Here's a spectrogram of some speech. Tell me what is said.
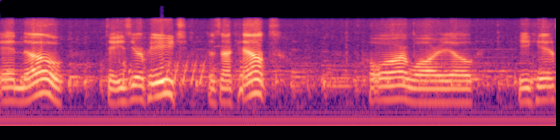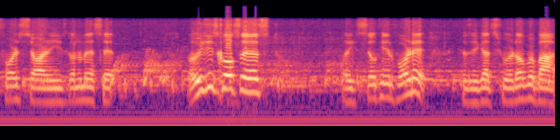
And no, Daisy or Peach does not count. Poor Wario. He can't force star and he's going to miss it. Luigi's closest. But he still can't afford it. Because he got screwed over by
